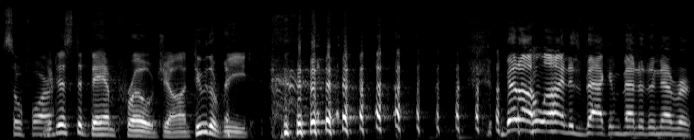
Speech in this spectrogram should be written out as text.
so far? You're just a damn pro, John. Do the read. Bet Online is back and better than ever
